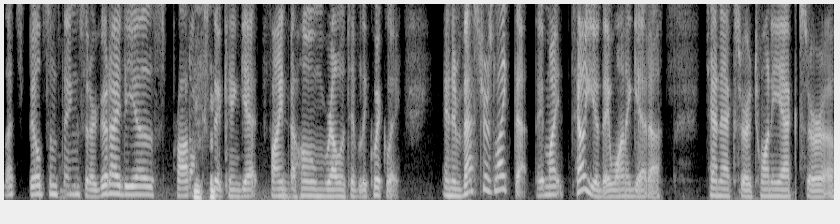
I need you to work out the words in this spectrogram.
Let's build some things that are good ideas, products that can get find a home relatively quickly." And investors like that. They might tell you they want to get a 10x or a 20x or a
